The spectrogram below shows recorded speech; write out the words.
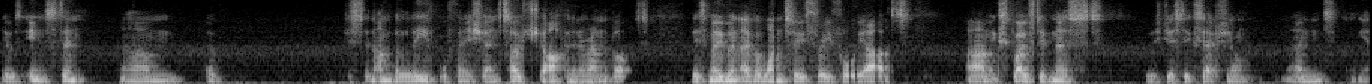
It was instant. Um, just an unbelievable finisher and so sharp in and around the box. His movement over one, two, three, four yards, um, explosiveness was just exceptional. And yeah,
